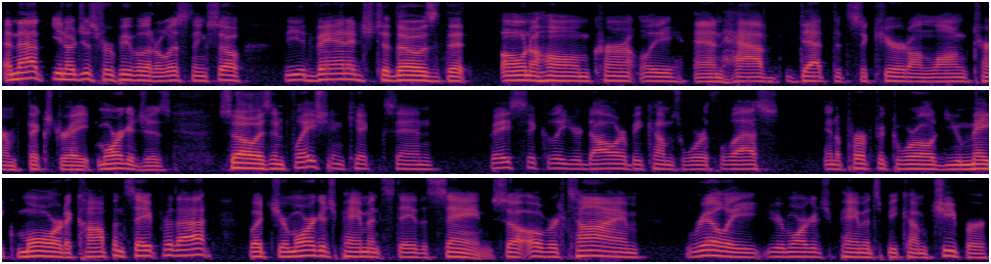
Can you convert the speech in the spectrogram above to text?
And that, you know, just for people that are listening, so the advantage to those that own a home currently and have debt that's secured on long term fixed rate mortgages. So as inflation kicks in, basically your dollar becomes worth less. In a perfect world, you make more to compensate for that, but your mortgage payments stay the same. So over time, really, your mortgage payments become cheaper,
